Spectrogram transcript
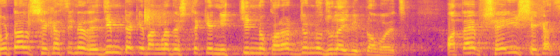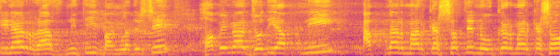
টোটাল শেখ হাসিনা রেজিমটাকে বাংলাদেশ থেকে নিচ্ছিন্ন করার জন্য জুলাই বিপ্লব হয়েছে। অতএব সেই শেখ হাসিনার রাজনীতি বাংলাদেশে হবে না। যদি আপনি আপনার মার্কার সাথে, নৌকার মার্কা সহ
